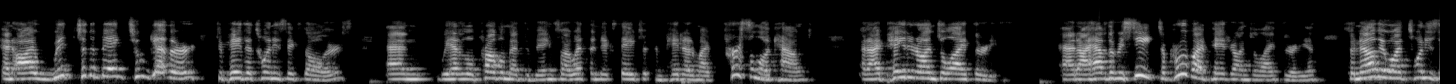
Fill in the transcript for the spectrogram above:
and I went to the bank together to pay the $26. And we had a little problem at the bank. So I went the next day to, and paid out of my personal account. And I paid it on July 30th. And I have the receipt to prove I paid it on July 30th. So now they want $26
